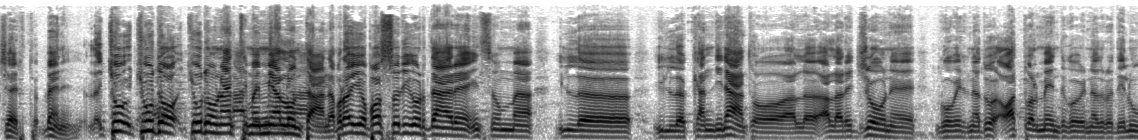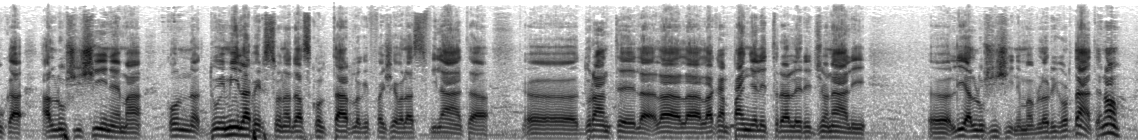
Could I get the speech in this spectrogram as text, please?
Certo, bene, chiudo, chiudo, un attimo e mi allontano, però io posso ricordare insomma, il, il, candidato al, alla regione governatore, attualmente governatore De Luca a Luci Cinema con 2000 persone ad ascoltarlo che faceva la sfilata eh, durante la, la, la, la, campagna elettorale regionali eh, lì a Luci Cinema, ve lo ricordate no?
